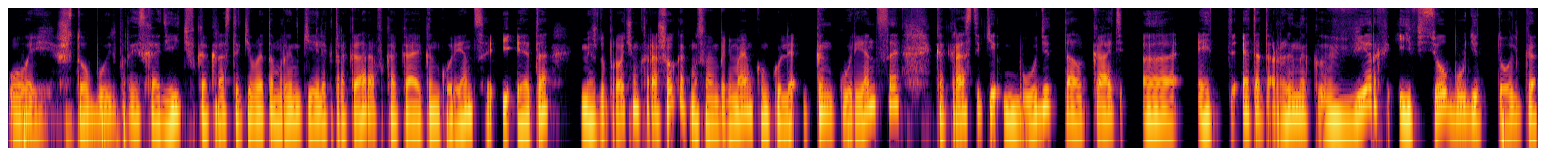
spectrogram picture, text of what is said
ой, что будет происходить как раз-таки в этом рынке электрокаров, какая конкуренция. И это, между прочим, хорошо, как мы с вами понимаем, конкуля... конкуренция как раз-таки будет толкать э, этот рынок вверх, и все будет только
